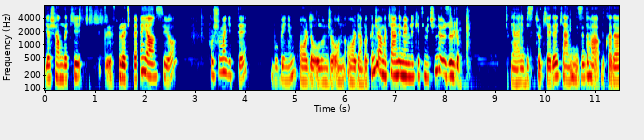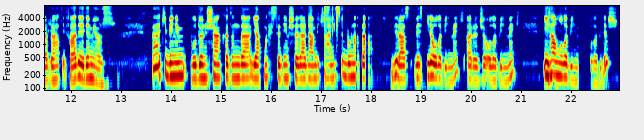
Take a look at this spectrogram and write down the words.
yaşamdaki süreçlerine yansıyor. Hoşuma gitti bu benim orada olunca on, oradan bakınca ama kendi memleketim için de üzüldüm. Yani biz Türkiye'de kendimizi daha bu kadar rahat ifade edemiyoruz. Belki benim bu dönüşen kadında yapmak istediğim şeylerden bir tanesi buna da biraz vesile olabilmek, aracı olabilmek, ilham olabilmek olabilir.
